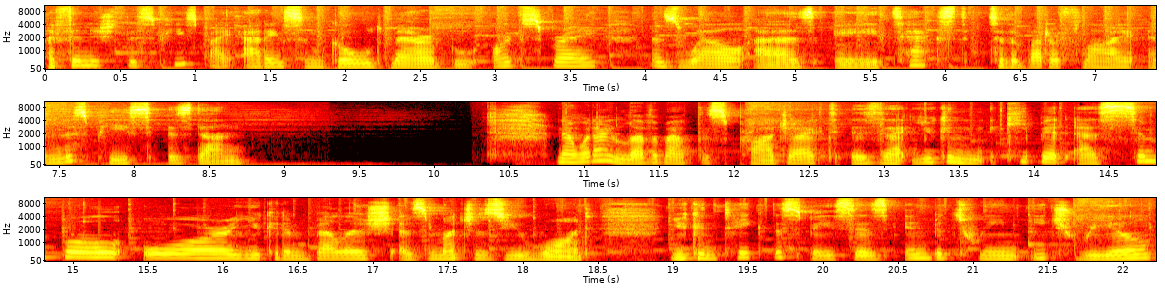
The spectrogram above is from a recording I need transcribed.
I finished this piece by adding some gold Marabu art spray as well as a text to the butterfly and this piece is done. Now what I love about this project is that you can keep it as simple or you can embellish as much as you want. You can take the spaces in between each reel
